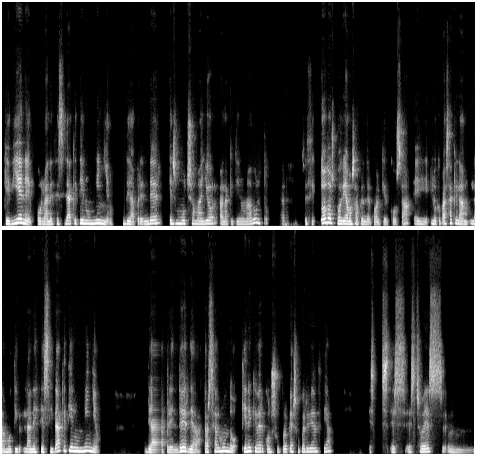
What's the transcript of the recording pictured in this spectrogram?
que viene por la necesidad que tiene un niño de aprender es mucho mayor a la que tiene un adulto. Es decir, todos podríamos aprender cualquier cosa. Eh, lo que pasa es que la, necesidad que tiene un niño de aprender, de adaptarse al mundo, tiene que ver con su propia supervivencia. eso es mm,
